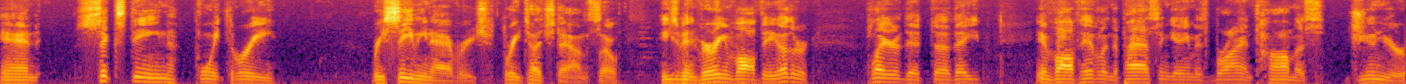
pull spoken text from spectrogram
and 16.3 receiving average, three touchdowns. So he's been very involved. The other player that uh, they involved heavily in the passing game is Brian Thomas Jr.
